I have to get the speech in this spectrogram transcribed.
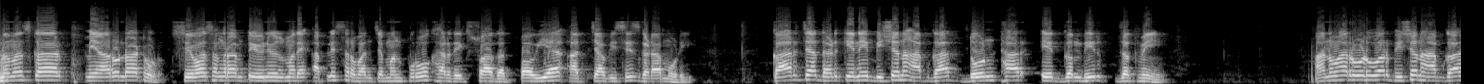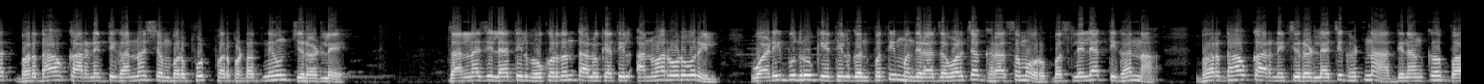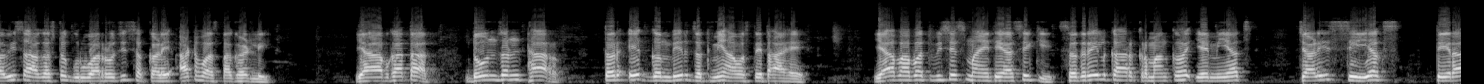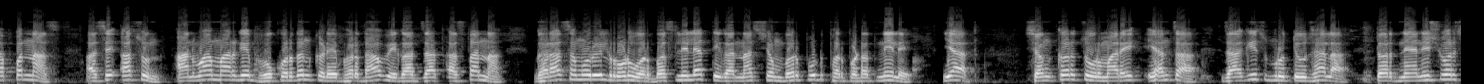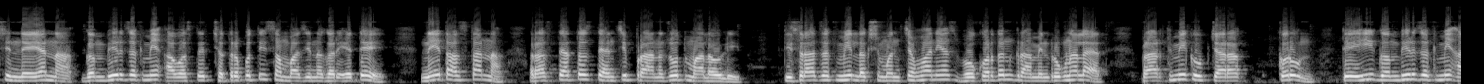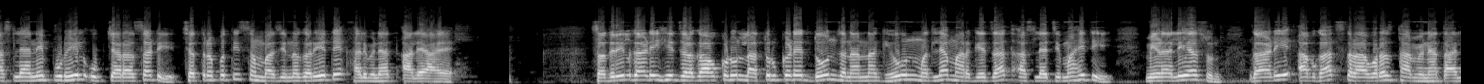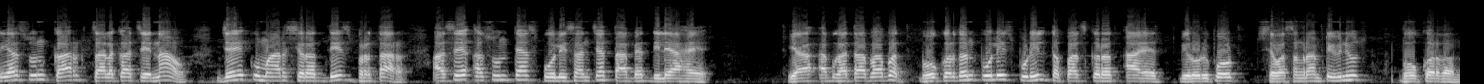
नमस्कार मी अरुण राठोड. सेवा संग्राम टीव्ही न्यूजमध्ये आपले सर्वांचे मनपूर्वक हार्दिक स्वागत. पाहूया आजच्या विशेष घडामोडी. कारच्या धडकेने भीषण अपघात दोन ठार एक गंभीर जखमी. अनवार रोडवर भीषण अपघात भरधाव कारने तिघांना शंभर फूट फरफटत नेऊन चिरडले. जालना जिल्ह्यातील भोकरदन तालुक्यातील अनवार रोडवरील वाडी बुद्रुक येथील गणपती मंदिराजवळच्या घरासमोर बसलेल्या तिघांना भरधाव कारने चिरडल्याची घटना दिनांक बावीस ऑगस्ट गुरुवार रोजी सकाळी आठ वाजता घडली. या अपघातात दोन जण ठार तर एक गंभीर जखमी अवस्थेत आहे. याबाबत विशेष माहिती असे की सदरील कार क्रमांक एम एच चाळीस सी एक्स तेरा पन्नास असे असून आनवा मार्गे भोकरदनकडे भरधाव वेगात जात असताना घरासमोरील रोडवर बसलेल्या तिघांना शंभर फूट फरफटत नेले. यात शंकर चोरमारे यांचा जागीच मृत्यू झाला. तर ज्ञानेश्वर शिंदे यांना गंभीर जखमी अवस्थेत छत्रपती संभाजीनगर येथे नेत असताना रस्त्यातच त्यांची प्राणज्योत मालवली. तिसरा जखमी लक्ष्मण चव्हाण यास भोकरदन ग्रामीण रुग्णालयात प्राथमिक उपचार करून तेही गंभीर जखमी असल्याने पुढील उपचारासाठी छत्रपती संभाजीनगर येथे हलविण्यात आले आहे. सदरील गाडी ही जळगावकडून लातूरकडे दोन जणांना घेऊन मधल्या मार्गे जात असल्याची माहिती मिळाली असून गाडी अपघात स्थळावरच थांबविण्यात आली असून कार चालकाचे नाव जयकुमार शरद देश भरतार असे असून त्यास पोलिसांच्या ताब्यात दिले आहे. या अपघाताबाबत भोकरदन पोलीस पुढील तपास करत आहेत. ब्युरो रिपोर्ट सेवा संग्राम टीव्ही न्यूज भोकरदन.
